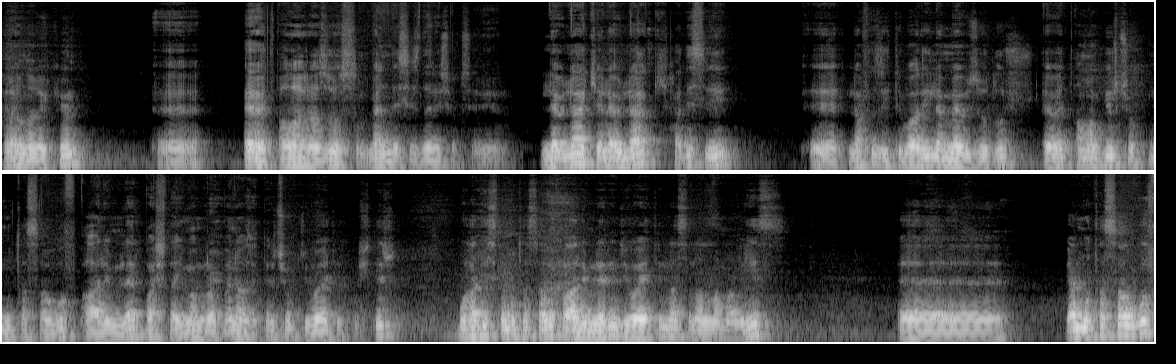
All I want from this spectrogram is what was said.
Selamünaleyküm. Ee, evet Allah razı olsun. Ben de sizleri çok seviyorum. Levlake levlak hadisi e, lafız itibariyle mevzudur. Evet ama birçok mutasavvıf alimler başta İmam Rabbani Hazretleri çok rivayet etmiştir. Bu hadisle mutasavvıf alimlerin rivayetini nasıl anlamalıyız? Ee, ya mutasavvıf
